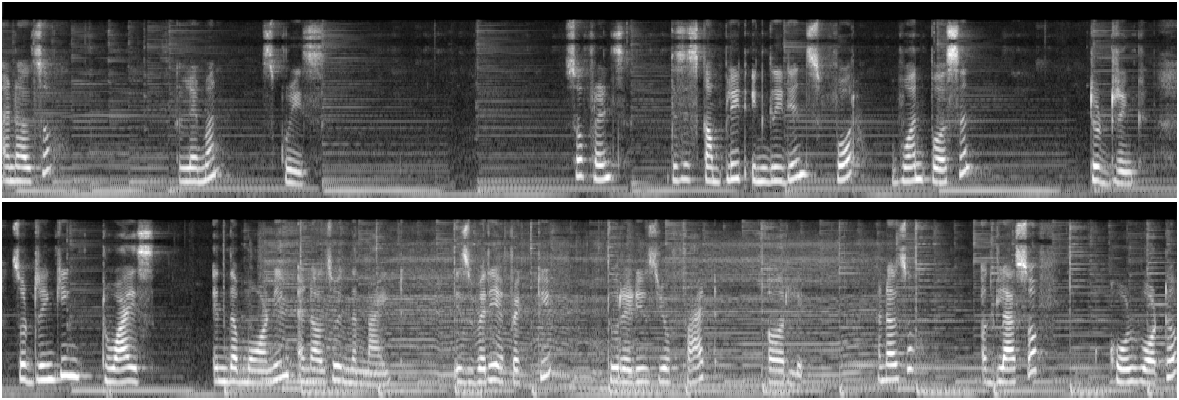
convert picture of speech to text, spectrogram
And also lemon squeeze. So friends this is complete ingredients for one person to drink. So drinking twice in the morning and also in the night is very effective to reduce your fat early and also a glass of cold water.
